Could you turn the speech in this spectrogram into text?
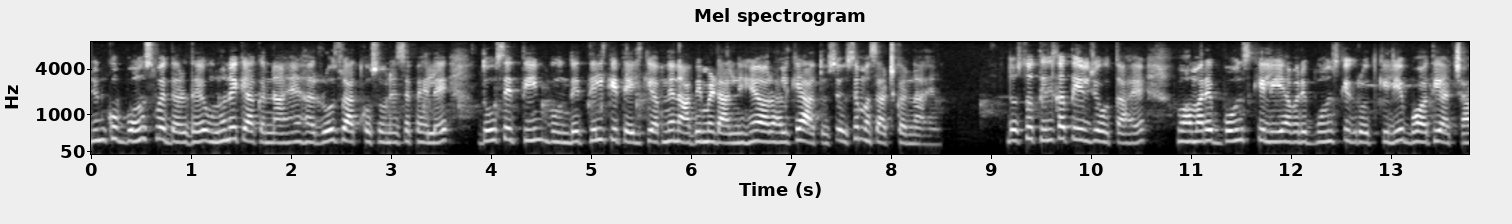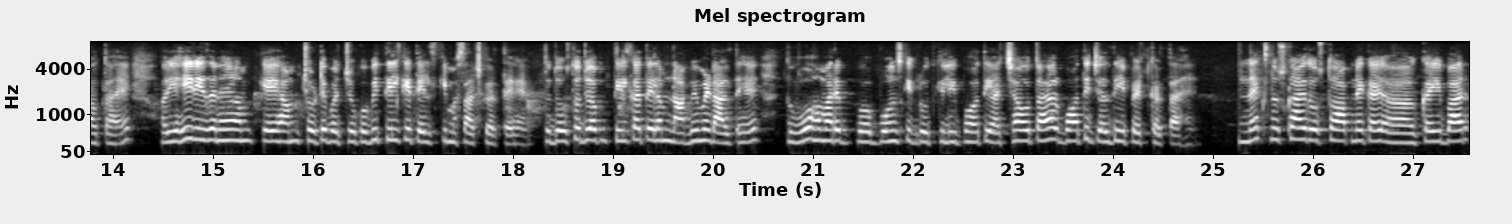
जिनको बोन्स में दर्द है, उन्होंने क्या करना है? हर रोज़ रात को सोने से पहले दो से तीन बूंदे तिल के तेल की अपने नाभि में डालनी है और हल्के हाथों से उसे मसाज करना है। दोस्तों, तिल का तेल जो होता है, वो हमारे बोन्स के लिए, हमारे बोन्स की ग्रोथ के लिए बहुत ही अच्छा होता है। और यही रीज़न है हम कि हम छोटे बच्चों को भी तिल के तेल की मसाज करते हैं। तो दोस्तों, जब तिल का तेल हम नाभि में डालते हैं तो वो हमारे बोन्स की ग्रोथ के लिए बहुत ही अच्छा होता है और बहुत ही जल्दी इफ़ेक्ट करता है। नेक्स्ट नुस्खा है दोस्तों, आपने कई कई बार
